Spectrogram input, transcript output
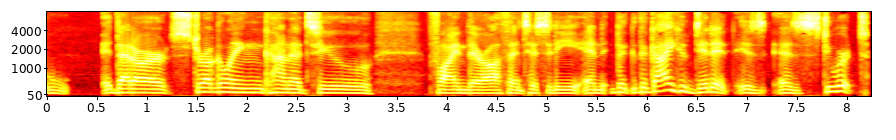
Yeah. that are struggling kind of to find their authenticity and the the guy who did it is is Stuart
